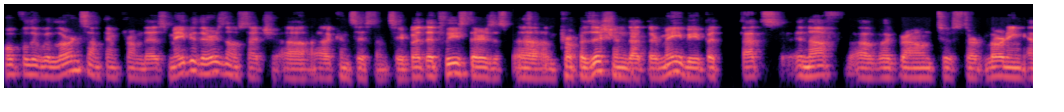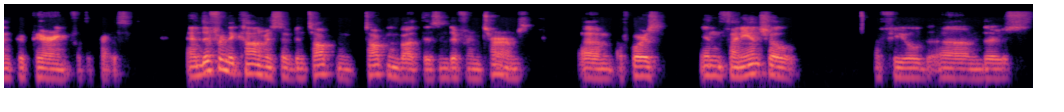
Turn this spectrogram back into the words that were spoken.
Hopefully, we learn something from this. Maybe there is no such uh, consistency, but at least there's a uh, proposition that there may be. But that's enough of a ground to start learning and preparing for the crisis and different economists have been talking talking about this in different terms. Um, of course, in financial field, um, there's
